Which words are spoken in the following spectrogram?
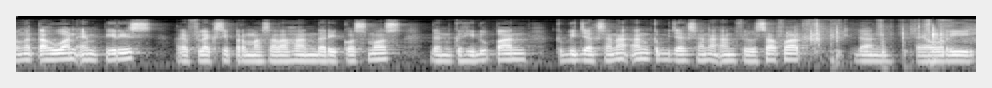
Pengetahuan empiris, refleksi permasalahan dari kosmos dan kehidupan, kebijaksanaan-kebijaksanaan filsafat, dan teori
